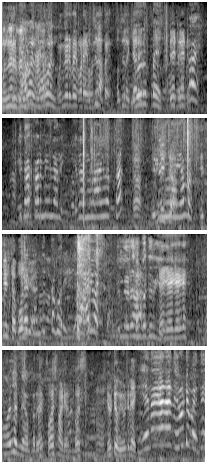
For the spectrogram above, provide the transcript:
ಮುನ್ನೂರು ರೂಪಾಯಿ ಮುನ್ನೂರು ರೂಪಾಯಿ ಕೊಡ ಮುನ್ನೂರು ರೂಪಾಯಿ. ನೂರು ರೂಪಾಯಿ. Rate rate. ಇದ ಕಡಿಮೆ ಇಲ್ಲ ರೀ. ಇದ ನೂರ ಐವತ್ತ ಬೋಲಿಗೆ ತಗೋರಿ. ಐವತ್ತ? ಒಳ್ಳೇದು ವ್ಯಾಪಾರ ಪೋಸ್ಟ್ ಮಾಡಿ ಒಂದು ಪೋಸ್ಟ್ ಯೂಟ್ಯೂಬ್ ಯೂಟ್ಯೂಬ್ ಹಾಕಿ. ಏನೋ ಏನಾಯ್ತು ಯೂಟ್ಯೂಬ್ ಐತಿ.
